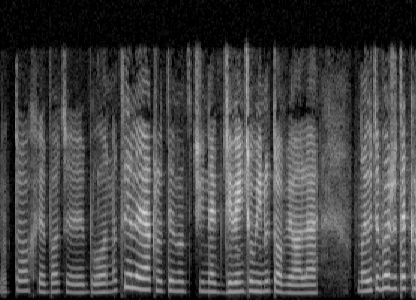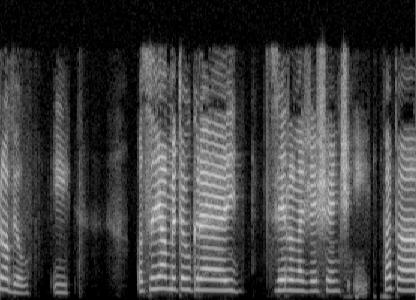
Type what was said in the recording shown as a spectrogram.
no to chyba to było na tyle jak na ten odcinek 9-minutowy, ale no youtuberzy tak robią i oceniamy tę grę 0 na 10 i pa pa!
